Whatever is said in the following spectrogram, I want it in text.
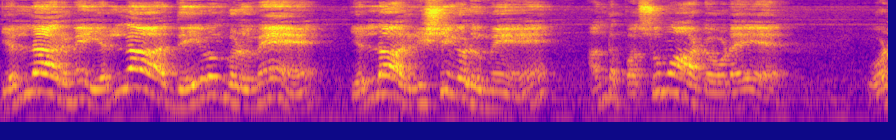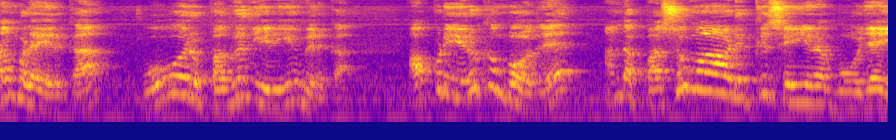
எல்லாருமே எல்லா தெய்வங்களுமே எல்லா ரிஷிகளுமே அந்த பசுமாடோடைய உடம்புல இருக்கா? ஒவ்வொரு பகுதியிலையும் இருக்கா? அப்படி இருக்கும்போது அந்த பசுமாடுக்கு செய்கிற பூஜை.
